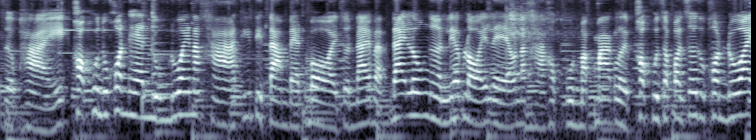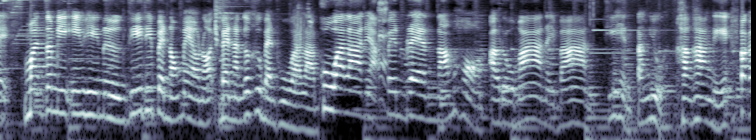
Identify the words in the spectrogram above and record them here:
เซอร์ไพรส์ขอบคุณทุกคนแทนลุงด้วยนะคะ ที่ติดตามแบดบอยจนได้แบบได้โล่เงินเรียบร้อยแล้วนะคะ ขอบคุณมาก ๆ เลย ขอบคุณสปอนเซอร์ทุกคนด้วย มันจะมี EP หนึ่งที่ที่เป็นน้องแมวเนาะแบรนด์นั้นก็คือแบรนด์พูวาราพูวาราเนี่ยเป็นแบรนด์น้ำหอมอโรมาในบ้านที่เห็นตั้งอยู่ข้างๆนี้ ปก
